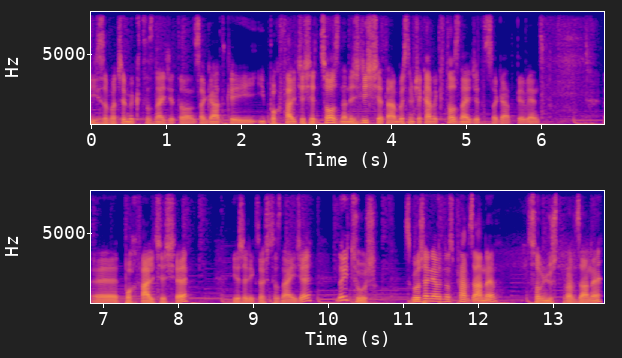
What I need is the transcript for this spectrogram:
I zobaczymy, kto znajdzie tą zagadkę i, i pochwalcie się, co znaleźliście tam, bo jestem ciekawy, kto znajdzie tę zagadkę, więc e, pochwalcie się, jeżeli ktoś to znajdzie. No i cóż, zgłoszenia będą sprawdzane, są już sprawdzane.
